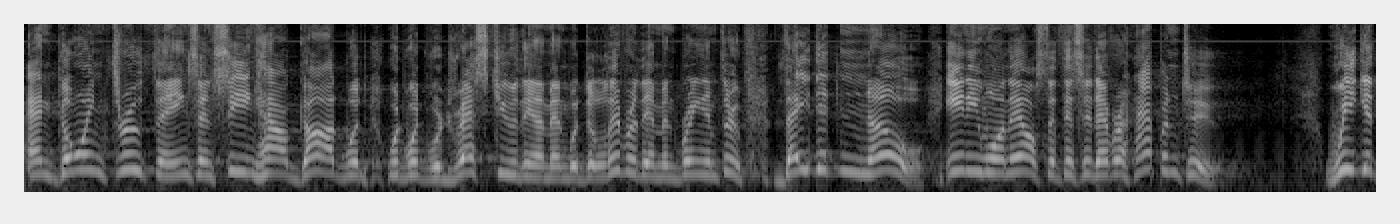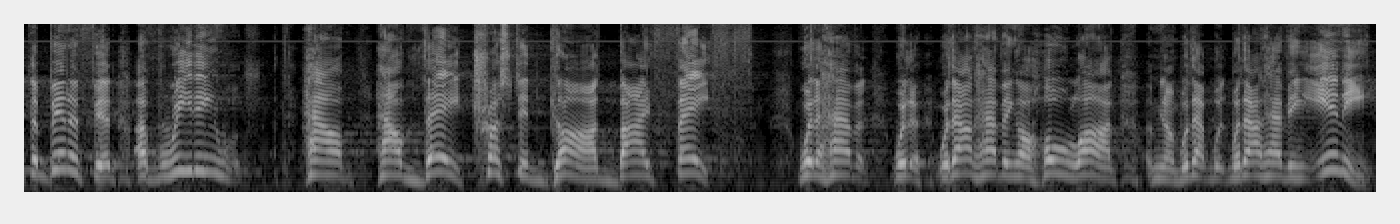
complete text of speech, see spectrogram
and going through things and seeing how God would, would, would, would rescue them and would deliver them and bring them through. They didn't know anyone else that this had ever happened to. We get the benefit of reading how, how they trusted God by faith without, having a whole lot, you know, without, without having any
